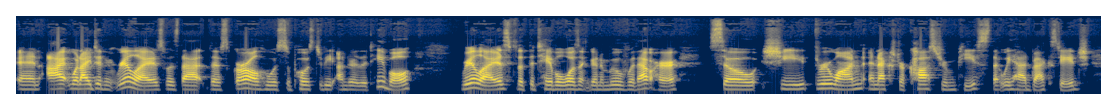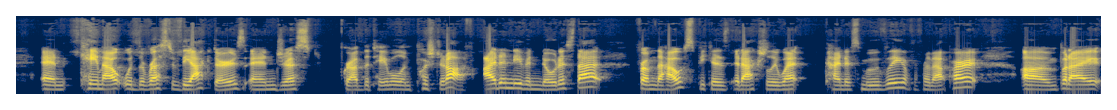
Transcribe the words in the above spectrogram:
And I, what I didn't realize was that this girl who was supposed to be under the table realized that the table wasn't going to move without her. So she threw on an extra costume piece that we had backstage and came out with the rest of the actors and just grabbed the table and pushed it off. I didn't even notice that from the house because it actually went kind of smoothly for that part. Um, but I,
